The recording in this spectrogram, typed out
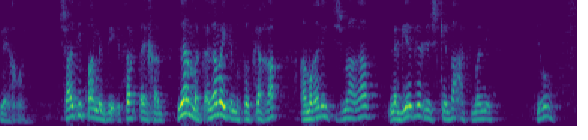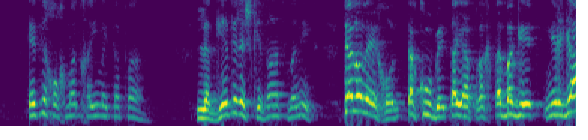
לאכול. שאלתי פעם איזה סבתא אחד, למה, למה הייתם עושות ככה? אמרה לי, תשמע הרב, לגבר יש קיבה עצבנית. תראו, איזה חוכמת חיים הייתה פעם. לגבר יש קיבה עצבנית. תן לו לאכול, היפרח, את הבגט, נרגע,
